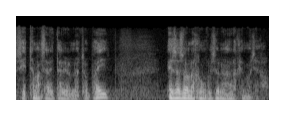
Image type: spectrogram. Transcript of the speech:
sistema sanitario en nuestro país. Esas son las conclusiones a las que hemos llegado.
